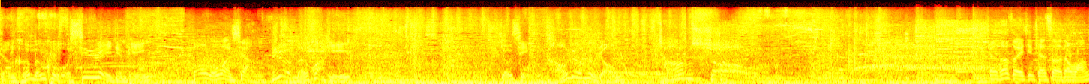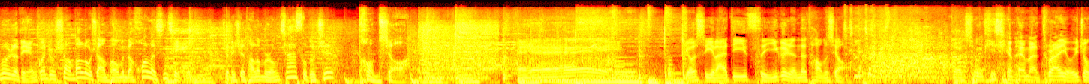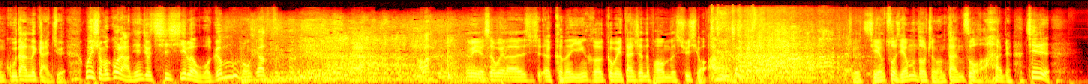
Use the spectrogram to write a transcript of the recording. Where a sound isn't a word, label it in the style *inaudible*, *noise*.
整合门户新锐点评，包罗万象，热门话题。有请陶乐慕容长寿。整合昨夜今晨所有的网络热点，关注上班路上朋友们的欢乐心情。这里是陶乐慕容加速度之 Tom Show。嘿嘿嘿，有史以来第一次一个人的 Tom Show。各位兄弟姐妹们，突然有一种孤单的感觉。为什么过两天就七夕了？我跟慕容要，哎呀，好吧，那么也是为了呃，可能迎合各位单身的朋友们的需求啊。*laughs* 就节目做节目都只能单做啊。这近日，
